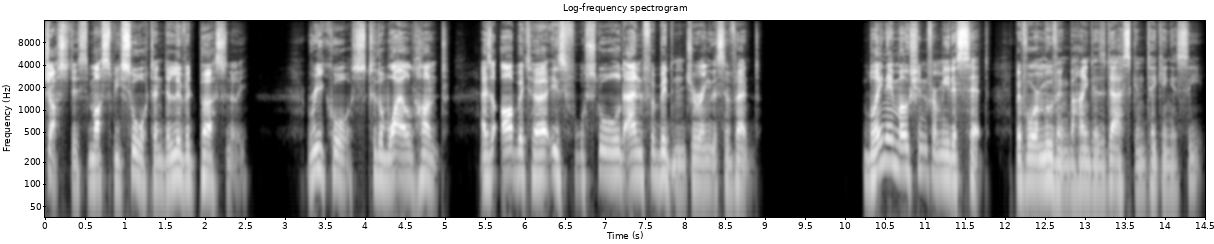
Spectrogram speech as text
Justice must be sought and delivered personally. Recourse to the wild hunt as arbiter is forestalled and forbidden during this event. Blaney motioned for me to sit before moving behind his desk and taking his seat.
